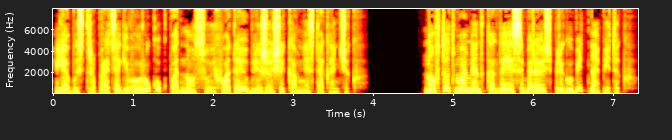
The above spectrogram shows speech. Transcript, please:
Я быстро протягиваю руку к подносу и хватаю ближайший ко мне стаканчик. Но в тот момент, когда я собираюсь пригубить напиток,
